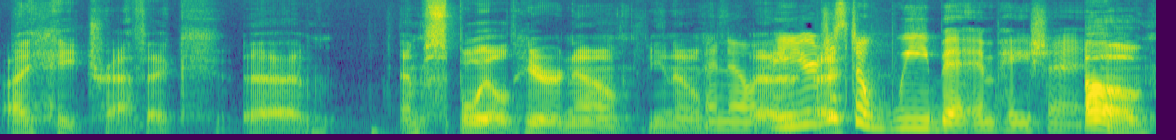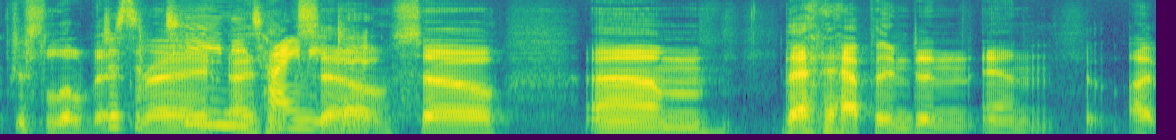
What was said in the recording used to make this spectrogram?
I hate traffic. Uh, I'm spoiled here now. You know, I know. Uh, and you're just a wee bit impatient. Oh, just a little bit, Just a right? teeny I think tiny so. bit. So um, that happened, and and I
